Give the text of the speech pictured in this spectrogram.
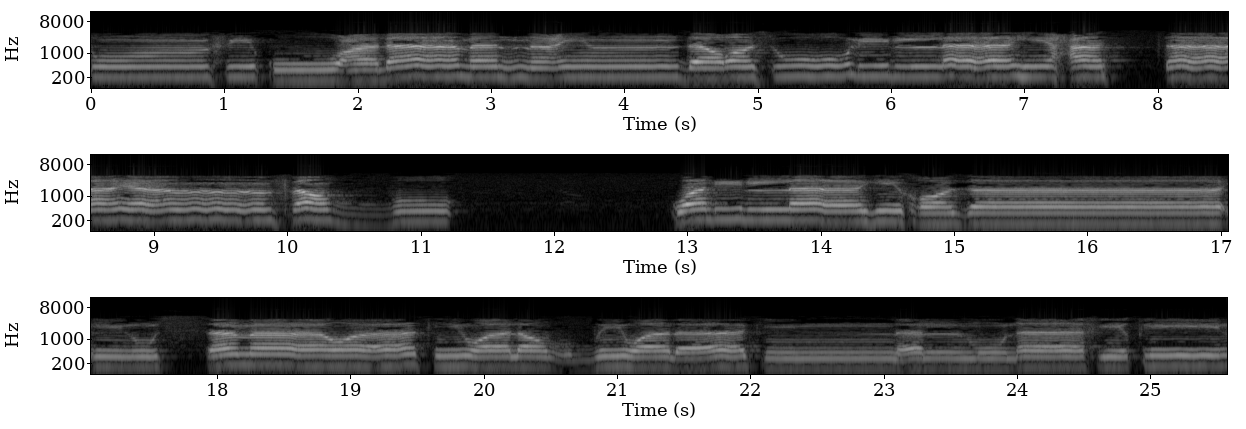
تنفقوا على من عند رسول الله حتى ينفضوا. ولله خزائن السماوات والأرض ولكن المنافقين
